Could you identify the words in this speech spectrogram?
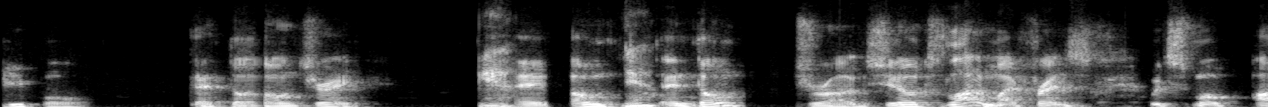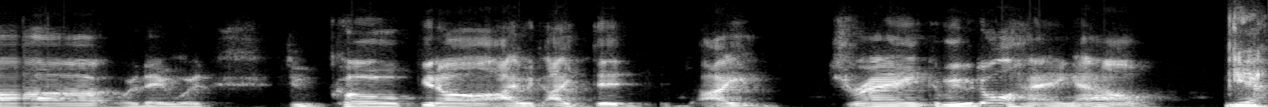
people that don't drink Yeah. and don't Yeah. and don't drugs you know because a lot of my friends would smoke pot or they would do coke you know i would i did i drank i mean we'd all hang out Yeah.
